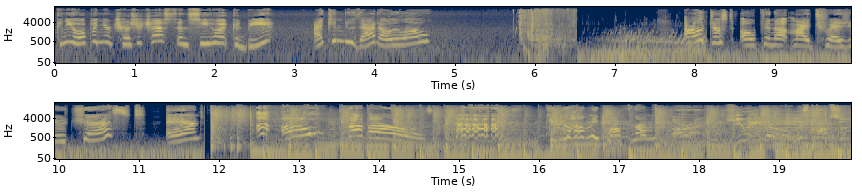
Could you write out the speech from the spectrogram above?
Can you open your treasure chest and see who it could be? I can do that, Arlo. I'll just open up my treasure chest and. Uh oh! Bubbles! can you help me pop them? Alright, here we go. Let's pop some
